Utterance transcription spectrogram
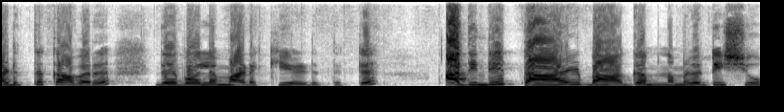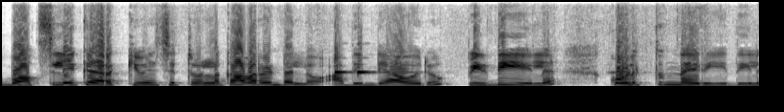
അടുത്ത കവർ ഇതേപോലെ മടക്കി എടുത്തിട്ട് അതിന്റെ താഴ്ഭാഗം നമ്മൾ ടിഷ്യൂ ബോക്സിലേക്ക് ഇറക്കി വെച്ചിട്ടുള്ള കവറുണ്ടല്ലോ അതിന്റെ ആ ഒരു പിടിയിൽ കൊളുത്തുന്ന രീതിയിൽ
